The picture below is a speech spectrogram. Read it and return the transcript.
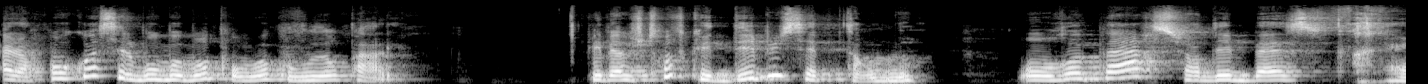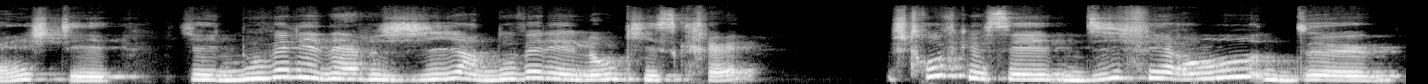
alors, pourquoi c'est le bon moment pour moi pour vous en parler? Eh bien, je trouve que début septembre, on repart sur des bases fraîches, il y a une nouvelle énergie, un nouvel élan qui se crée. Je trouve que c'est différent de...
